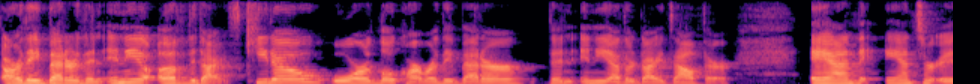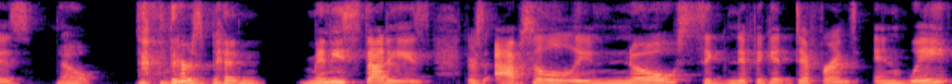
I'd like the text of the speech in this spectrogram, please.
Are they better than any of the diets, keto or low carb? Are they better than any other diets out there? And the answer is no. There's been many studies. There's absolutely no significant difference in weight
